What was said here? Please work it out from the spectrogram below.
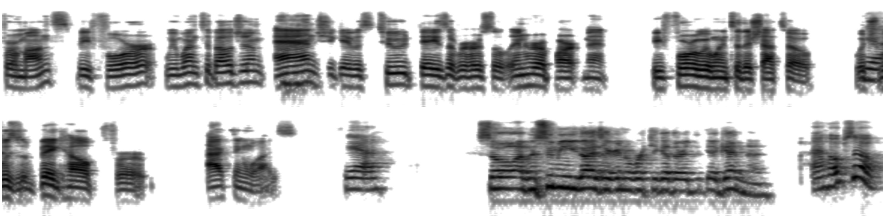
for months before we went to Belgium, mm-hmm. and she gave us two days of rehearsal in her apartment before we went to the chateau, which yeah. was a big help for acting wise. Yeah. So I'm assuming you guys are going to work together again then. I hope so.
